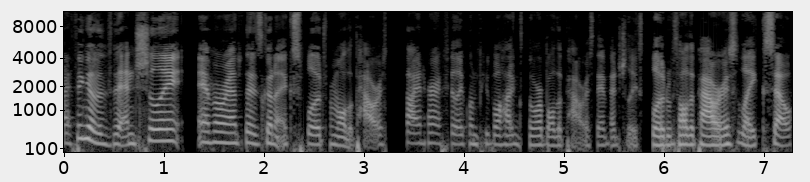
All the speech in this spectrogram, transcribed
I think eventually Amarantha is going to explode from all the powers inside her. I feel like when people absorb all the powers, they eventually explode with all the powers. Like so,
